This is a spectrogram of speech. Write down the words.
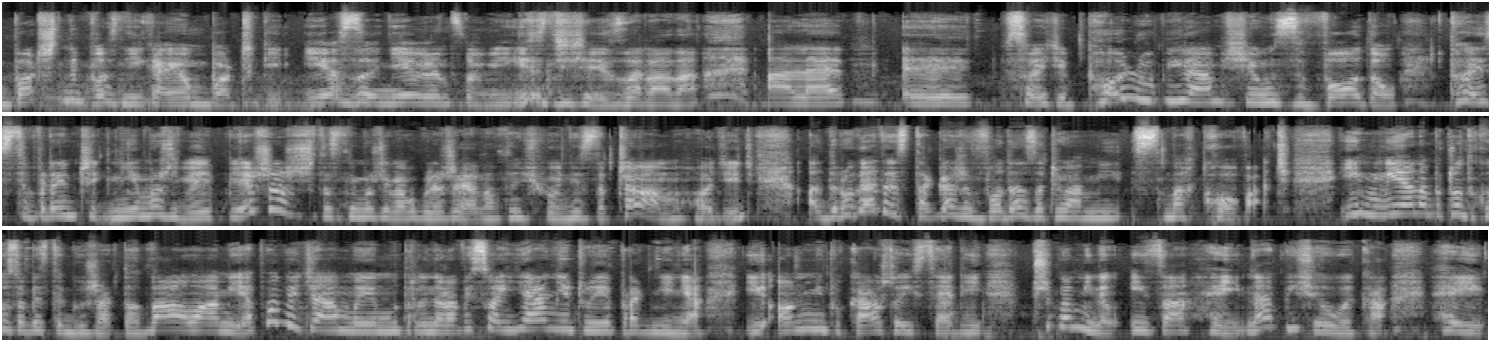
Ym, uboczny, bo znikają boczki. Jezu, nie wiem, co mi jest dzisiaj za rana, ale y, słuchajcie, polubiłam się z wodą. To jest wręcz niemożliwe. Pierwsza rzecz to jest niemożliwe w ogóle, że ja na tę siłownię zaczęłam chodzić, a druga to jest taka, że woda zaczęła mi smakować. I ja na początku sobie z tego żartowałam. Ja powiedziałam mojemu trenerowi, słuchaj, ja nie czuję pragnienia. I on mi po każdej serii przypominał, Iza, hej, napij się łyka, hej, y,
